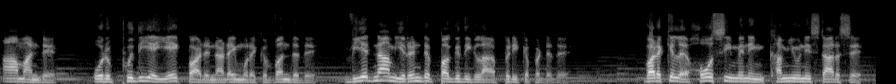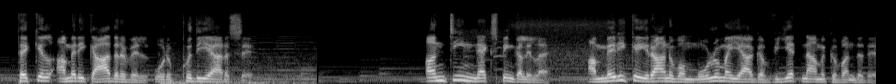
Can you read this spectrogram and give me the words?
ஆம் ஆண்டு ஒரு புதிய ஏற்பாடு நடைமுறைக்கு வந்தது. வியட்நாம் இரண்டு பகுதிகளாக பிரிக்கப்பட்டது. வடக்கில் ஹோசி மினிங் கம்யூனிஸ்ட் அரசு தெற்கில் அமெரிக்க ஆதரவில் ஒரு புதிய அரசு. அன்டீன் நெக்ஸ்பிங்களில் அமெரிக்க இராணுவம் முழுமையாக வியட்நாமுக்கு வந்தது.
